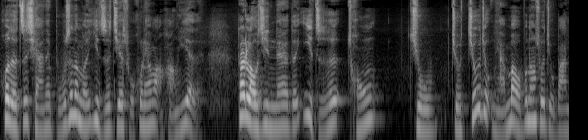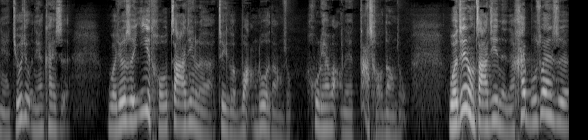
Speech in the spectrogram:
或者之前呢不是那么一直接触互联网行业的。但是老金呢，他一直从九九九九年吧，我不能说九八年，九九年开始，我就是一头扎进了这个网络当中，互联网的大潮当中。我这种扎进的呢，还不算是。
